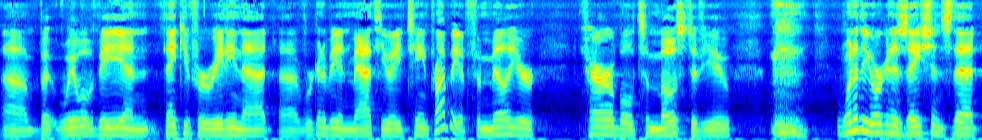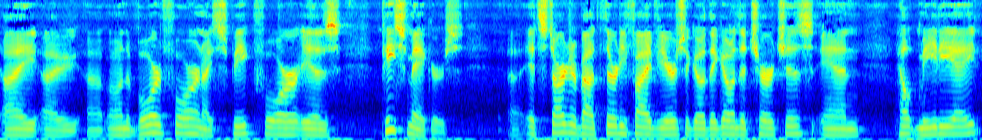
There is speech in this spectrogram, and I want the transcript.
Um, but we will be, and thank you for reading that. Uh, we're going to be in Matthew 18, probably a familiar parable to most of you. One of the organizations that I, I uh, on the board for and I speak for is Peacemakers. Uh, it started about 35 years ago. They go into churches and help mediate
